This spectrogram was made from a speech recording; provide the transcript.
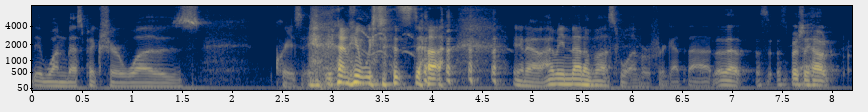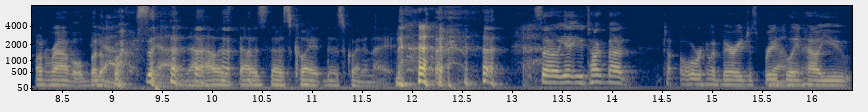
it won best picture was crazy i mean we just uh, you know i mean none of us will ever forget that that, especially how it unraveled, but yeah, of course. yeah, no, that was that was that was quite that was quite a night. so yeah, you talked about t- working with Barry just briefly Yeah. and how you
